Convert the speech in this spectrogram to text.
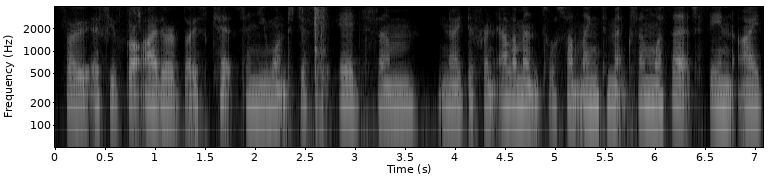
So if you've got either of those kits and you want to just add some, you know, different elements or something to mix in with it, then I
